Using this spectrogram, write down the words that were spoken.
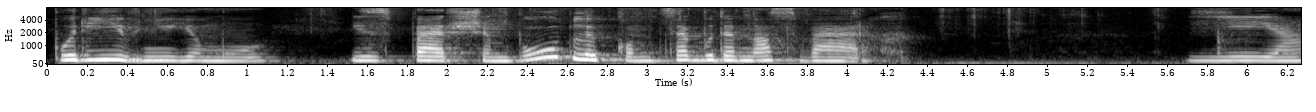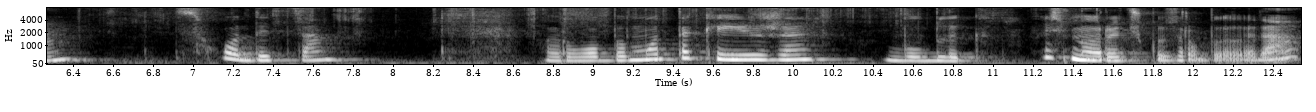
порівнюємо із першим бубликом, це буде в нас верх. Є, сходиться. Робимо такий же бублик. Восьмерочку зробили? Да?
